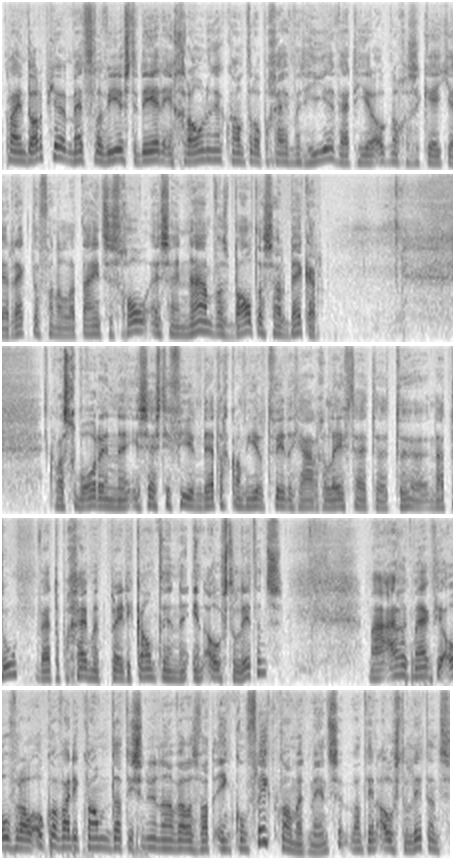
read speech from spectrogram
klein dorpje. Metzelawier studeerde in Groningen. Kwam er op een gegeven moment hier. Werd hier ook nog eens een keertje rector van een Latijnse school. En zijn naam was Balthasar Becker. Hij was geboren in, in 1634. Kwam hier op 20-jarige leeftijd te, naartoe. Werd op een gegeven moment predikant in, in Oosterlittens. Maar eigenlijk merkte hij overal, ook al waar hij kwam, dat hij ze nu dan wel eens wat in conflict kwam met mensen. Want in Oosterlittens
